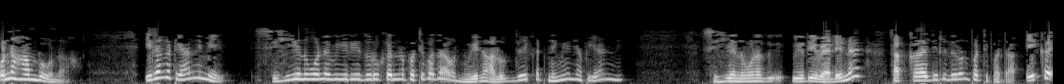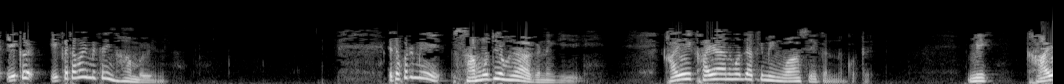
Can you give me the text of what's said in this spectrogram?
ඔන්න හම්බ වුණා. ඊළඟට යන්නේ මේ සිහිය නුවණ වීරිය දුරු කරන ප්‍රතිපදාව වෙන අලුත් දෙයකට නෙමෙයි අපි යන්නේ. සිහිය නුවණ වීරිය වැඩෙන සක්කාය දිට්ඨි දුරුන ප්‍රතිපදාව. ඒක ඒක ඒක තමයි මෙතනින් හම්බ වෙන්නේ. එතකොට මේ සමුදය හොයාගෙන ගියේ. කයේ කය අනුව දකිමින් වාසය කරනකොට මේ කය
